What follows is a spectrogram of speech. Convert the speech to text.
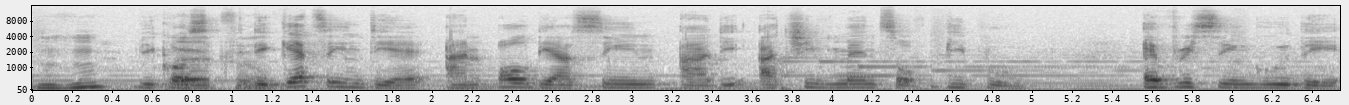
Mm-hmm. Because they get in there and all they are seeing are the achievements of people every single day.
